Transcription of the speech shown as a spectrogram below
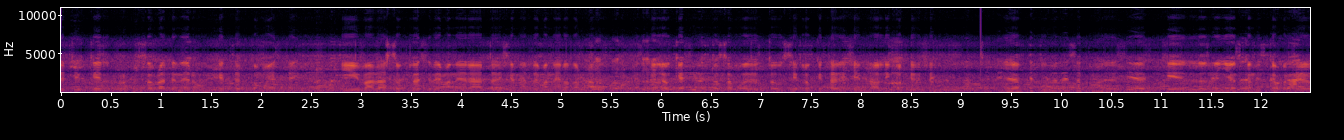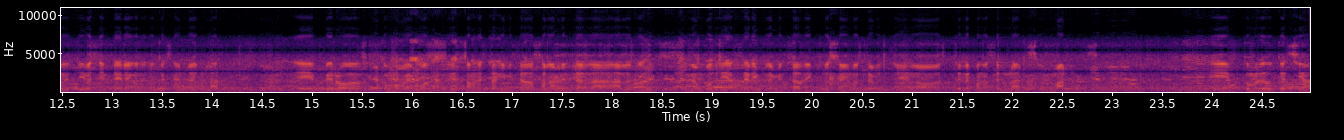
Decir, que el profesor va a tener un headset como este y va a dar su clase de manera tradicional, de manera normal. Y lo que hace nuestro software es traducir lo que está diciendo al lenguaje de señas. El objetivo de eso, como decía, es que los niños con discapacidad auditiva se integren en la educación regular. Eh, pero como vemos, esto no está limitado solamente a, la, a los niños, sino podría ser implementado incluso en los, en los teléfonos celulares o smartphones. Eh, como la educación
